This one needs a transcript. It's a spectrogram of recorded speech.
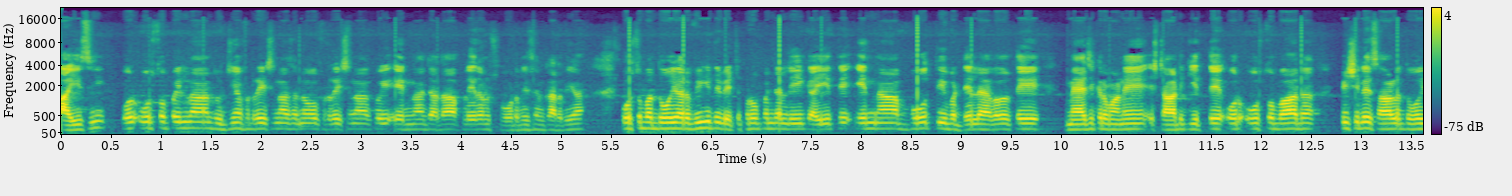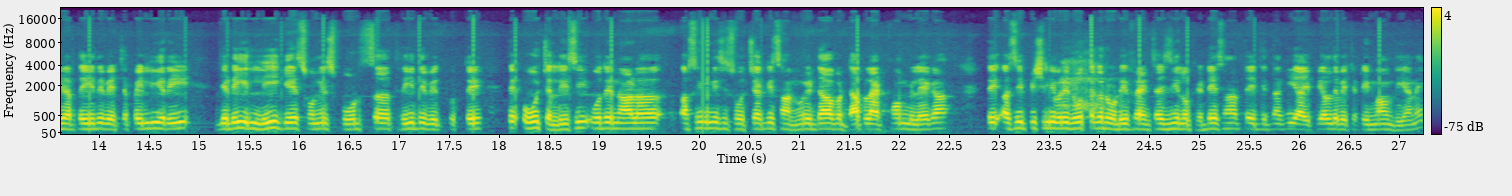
ਆਈ ਸੀ। ਔਰ ਉਸ ਤੋਂ ਪਹਿਲਾਂ ਦੂਜੀਆਂ ਫੈਡਰੇਸ਼ਨਾਂ ਸਨ, ਉਹ ਫੈਡਰੇਸ਼ਨਾਂ ਕੋਈ ਇੰਨਾ ਜ਼ਿਆਦਾ ਪਲੇਅਰਾਂ ਨੂੰ ਸਪੋਰਟ ਨਹੀਂ ਸਨ ਕਰਦੀਆਂ। ਉਸ ਤੋਂ ਬਾਅਦ 2020 ਦੇ ਵਿੱਚ ਪ੍ਰੋ ਪੰਜਾ ਲੀਗ ਆਈ ਤੇ ਇਹਨਾਂ ਬਹੁਤ ਹੀ ਵੱਡੇ ਲੈਵਲ ਤੇ ਮੈਚ ਕਰਵਾਉਣੇ ਸਟਾਰਟ ਕੀਤੇ। ਔਰ ਉਸ ਤੋਂ ਬਾਅਦ ਪਿਛਲੇ ਸਾਲ 2023 ਦੇ ਵਿੱਚ ਪਹਿਲੀ ਵਾਰੀ ਜਿਹੜੀ ਲੀਗ ਹੈ ਸੋਨੀ ਸਪੋਰਟਸ 3 ਦੇ ਵਿੱਚ ਉੱਤੇ ਤੇ ਉਹ ਚੱਲੀ ਸੀ। ਉਹਦੇ ਨਾਲ ਅਸੀਂ ਵੀ ਨਹੀਂ ਸੀ ਸੋਚਿਆ ਕਿ ਸਾਨੂੰ ਐਡਾ ਵੱਡਾ ਪਲੇਟਫਾਰਮ ਮਿਲੇਗਾ ਤੇ ਅਸੀਂ ਪਿਛਲੀ ਵਾਰੀ ਰੋਹਤਕ ਰੋਡੀ ਫਰੈਂਚਾਈਜ਼ੀ ਵੱਲੋਂ ਖੇਡੇ ਸਾਂ ਤੇ ਜਿੱਦਾਂ ਕਿ ਆਈਪੀਐਲ ਦੇ ਵਿੱਚ ਟੀਮਾਂ ਹੁੰਦੀਆਂ ਨੇ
